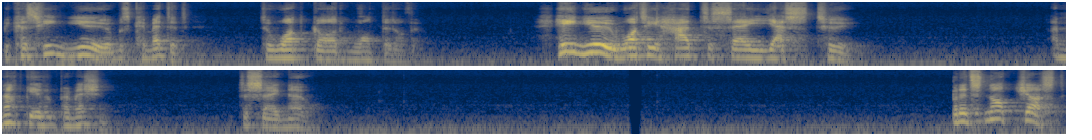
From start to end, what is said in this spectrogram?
Because he knew and was committed to what God wanted of him. He knew what he had to say yes to. And that gave him permission to say no. But it's not just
